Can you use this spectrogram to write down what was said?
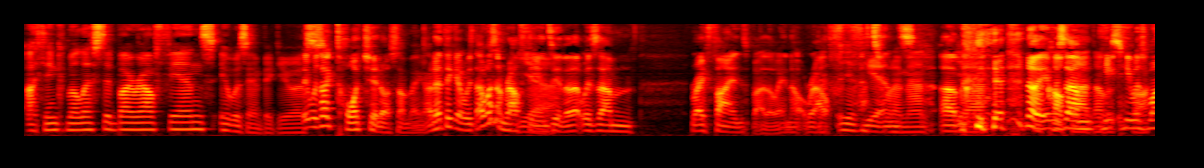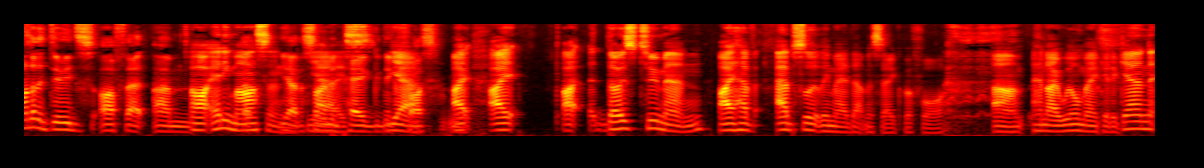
I think molested by Ralph Fiennes. It was ambiguous. It was like tortured or something. I don't think it was. That wasn't Ralph Yeah. Fiennes either. That was um. Ray Fiennes, by the way, not Ralph Yeah, that's what I meant. Um, Yeah. no, it was um. that. That he, was he was one of the dudes off that um. Oh, Eddie Marsan. yeah, the Simon he's- Pegg, Nick yeah. Frost. I, I, I, those two men, I have absolutely made that mistake before, um, and I will make it again.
